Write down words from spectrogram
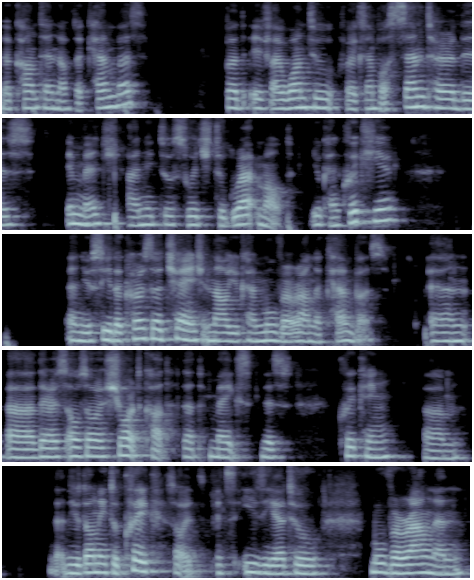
the content of the canvas. But if I want to, for example, center this image, I need to switch to grab mode. You can click here and you see the cursor change. Now you can move around the canvas. And uh, there's also a shortcut that makes this clicking, um, you don't need to click, so it's, it's easier to move around and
